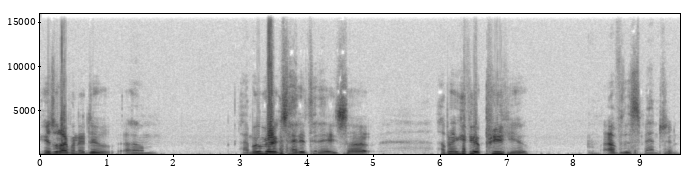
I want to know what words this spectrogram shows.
here's what I'm gonna do. Um, I'm uber excited today, so I'm gonna give you a preview of this mansion.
